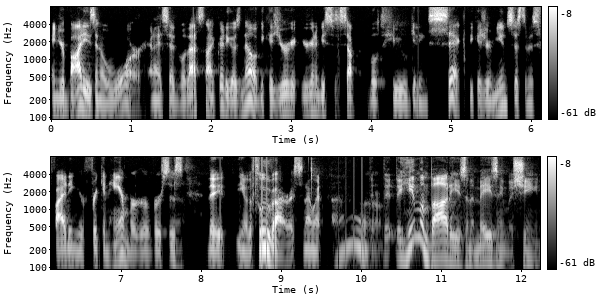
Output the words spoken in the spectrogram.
and your body's in a war. And I said, well, that's not good. He goes, no, because you're you're going to be susceptible to getting sick because your immune system is fighting your freaking hamburger versus the you know the flu virus. And I went, oh, the, the human body is an amazing machine.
